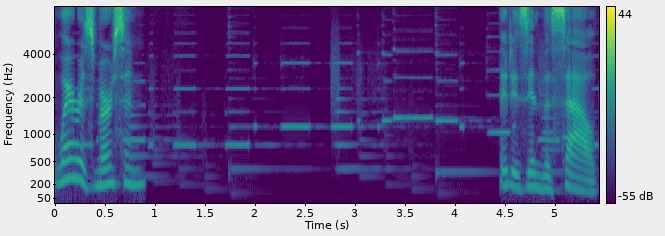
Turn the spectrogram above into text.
Where is Mersin? It is in the south.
